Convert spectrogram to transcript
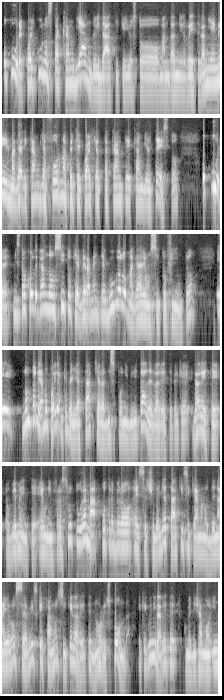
oppure qualcuno sta cambiando i dati che io sto mandando in rete, la mia email magari cambia forma perché qualche attaccante cambia il testo, oppure mi sto collegando a un sito che è veramente Google o magari a un sito finto e non parliamo poi anche degli attacchi alla disponibilità della rete, perché la rete ovviamente è un'infrastruttura, ma potrebbero esserci degli attacchi, si chiamano denial of service, che fanno sì che la rete non risponda e che quindi la rete, come diciamo in,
